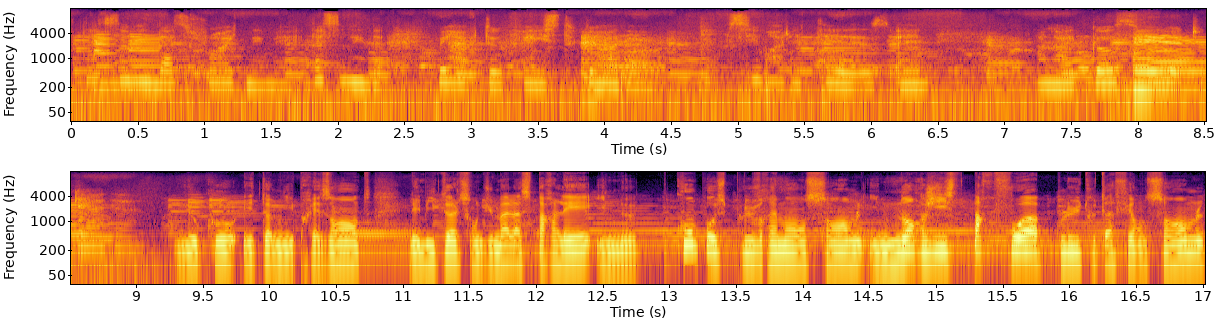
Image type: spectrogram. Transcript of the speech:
that's something that's frightening me. That's something that we have to face together, see what it is, and and like go through it together. Yoko est omniprésente, les Beatles ont du mal à se parler, ils ne composent plus vraiment ensemble, ils n'enregistrent parfois plus tout à fait ensemble,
